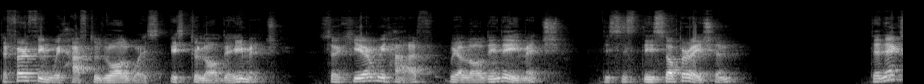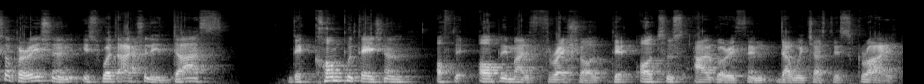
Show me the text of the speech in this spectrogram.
the first thing we have to do always is to load the image. So here we have, we are loading the image. This is this operation. The next operation is what actually does the computation of the optimal threshold, the Otsu's algorithm that we just described.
